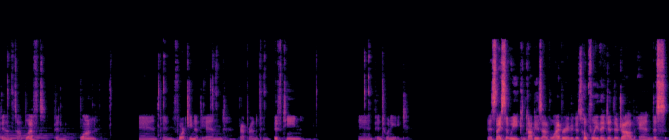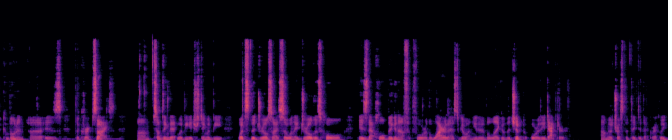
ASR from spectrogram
pin in the top left, pin 1, and pin 14 at the end, wrap around to pin 15, and pin 28. And it's nice that we can copy this out of the library because hopefully they did their job and this component uh, is the correct size. Um, something that would be interesting would be what's the drill size? So when they drill this hole, is that hole big enough for the wire that has to go in, either the leg of the chip or the adapter? I'm going to trust that they did that correctly.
